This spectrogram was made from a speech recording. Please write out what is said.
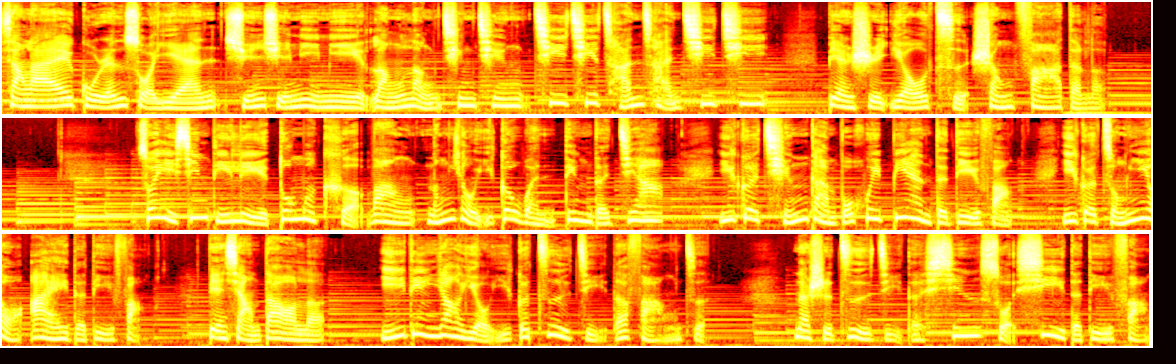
想来古人所言“寻寻觅觅，冷冷清清，凄凄惨惨戚戚”，便是由此生发的了。所以心底里多么渴望能有一个稳定的家，一个情感不会变的地方，一个总有爱的地方，便想到了一定要有一个自己的房子，那是自己的心所系的地方，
